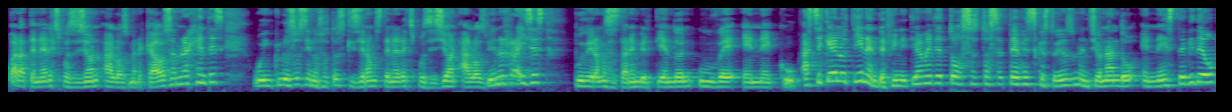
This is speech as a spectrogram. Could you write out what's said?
para tener exposición a los mercados emergentes o incluso si nosotros quisiéramos tener exposición a los bienes raíces países, pudiéramos estar invirtiendo en VNQ. Así que lo tienen, definitivamente todos estos ETFs que estuvimos mencionando en este video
